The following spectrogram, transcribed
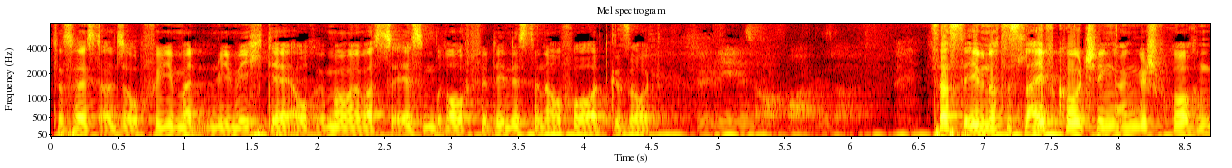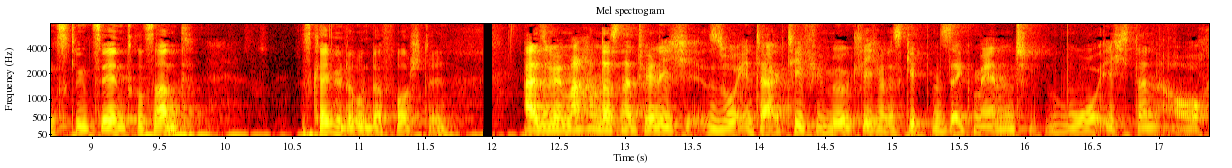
Das heißt also auch für jemanden wie mich, der auch immer mal was zu essen braucht, für den ist dann auch vor Ort gesorgt. Für den ist auch vor Ort gesorgt. Jetzt hast du eben noch das Live-Coaching angesprochen. Das klingt sehr interessant. Das kann ich mir darunter vorstellen. Also wir machen das natürlich so interaktiv wie möglich und es gibt ein Segment, wo ich dann auch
